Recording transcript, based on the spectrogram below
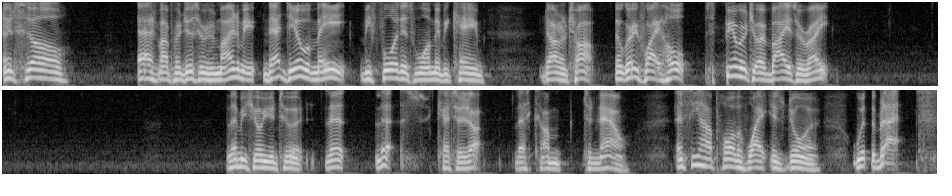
And so, as my producer reminded me, that deal was made before this woman became Donald Trump, the great white hope, spiritual advisor, right? Let me show you to it. Let let's catch it up. Let's come to now and see how Paula White is doing with the blacks.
